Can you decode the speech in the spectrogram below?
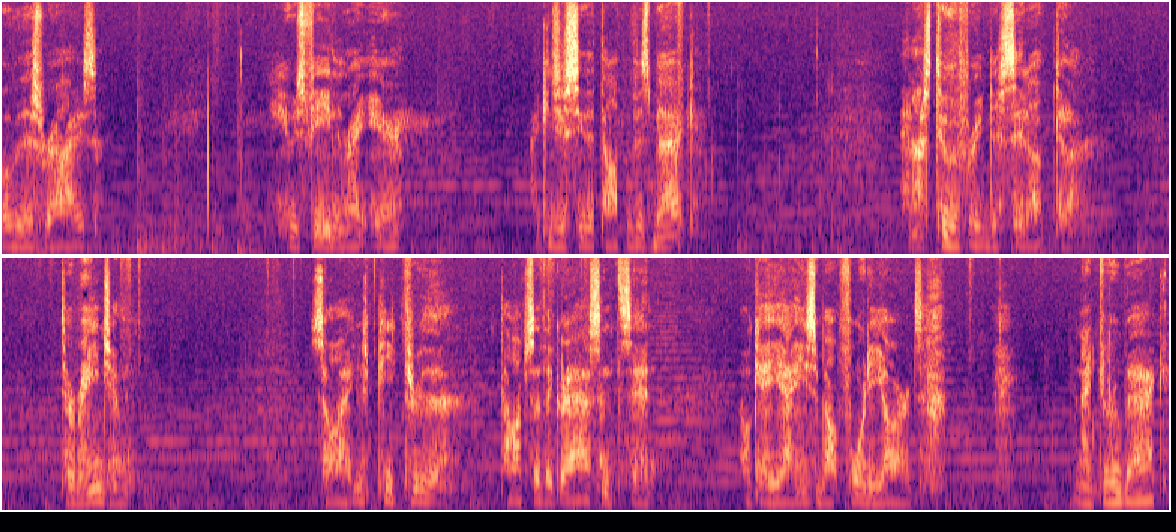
Over this rise. He was feeding right here. I could just see the top of his back. And I was too afraid to sit up to, to range him. So I just peeked through the tops of the grass and said, okay, yeah, he's about 40 yards. and I drew back.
